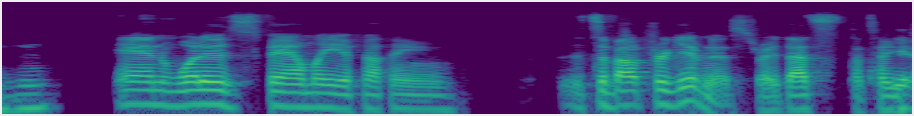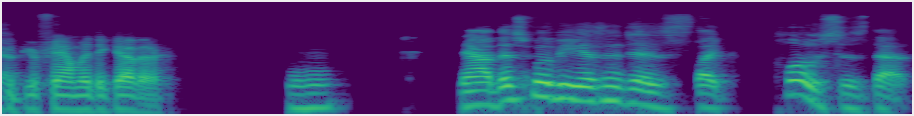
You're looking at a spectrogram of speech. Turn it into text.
Mhm. And what is family if nothing? It's about forgiveness, right? That's that's how you Yeah. keep your family together. now this movie isn't as like close as that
